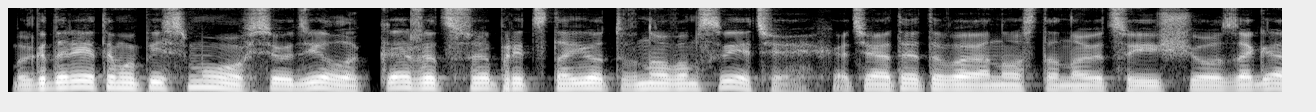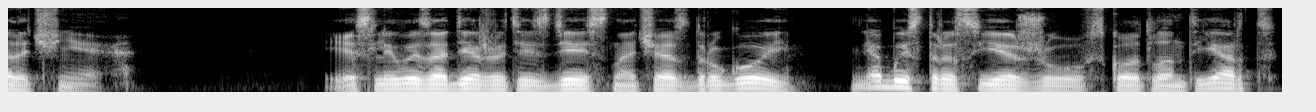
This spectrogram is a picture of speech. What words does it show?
Благодаря этому письму все дело, кажется, предстает в новом свете, хотя от этого оно становится еще загадочнее. Если вы задержитесь здесь на час-другой, я быстро съезжу в Скотланд-Ярд,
